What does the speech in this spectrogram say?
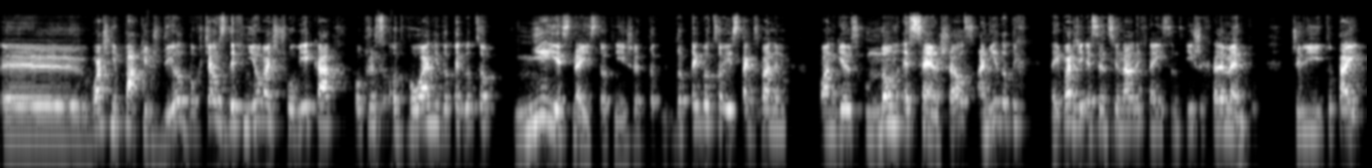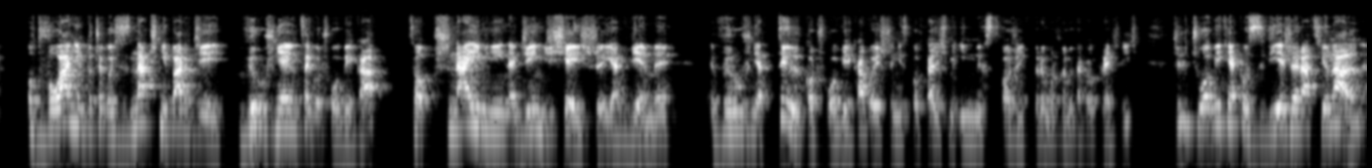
e, właśnie package deal, bo chciał zdefiniować człowieka poprzez odwołanie do tego, co nie jest najistotniejsze, do tego, co jest tak zwanym po angielsku non-essentials, a nie do tych najbardziej esencjonalnych, najistotniejszych elementów. Czyli tutaj odwołaniem do czegoś znacznie bardziej wyróżniającego człowieka, co przynajmniej na dzień dzisiejszy, jak wiemy, wyróżnia tylko człowieka, bo jeszcze nie spotkaliśmy innych stworzeń, które można by tak określić, czyli człowiek jako zwierzę racjonalne,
